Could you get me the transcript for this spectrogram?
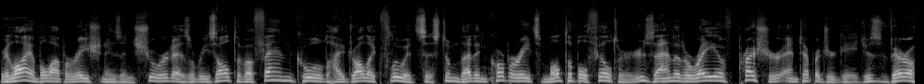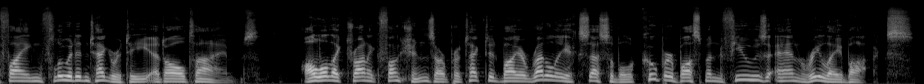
Reliable operation is ensured as a result of a fan cooled hydraulic fluid system that incorporates multiple filters and an array of pressure and temperature gauges verifying fluid integrity at all times. All electronic functions are protected by a readily accessible Cooper Bussmann fuse and relay box.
